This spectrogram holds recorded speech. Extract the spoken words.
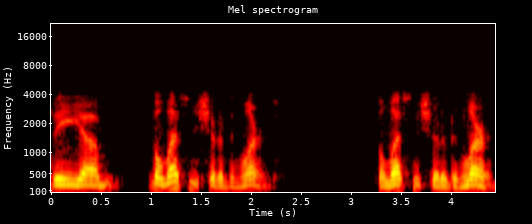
the um, the lesson should have been learned. The lesson should have been learned.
